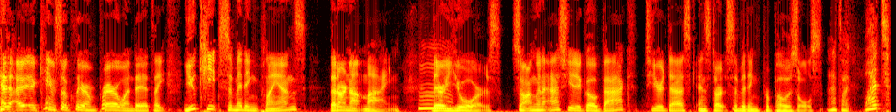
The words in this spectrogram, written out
and I, it came so clear in prayer one day. It's like you keep submitting plans that are not mine; they're yours. So I'm going to ask you to go back to your desk and start submitting proposals. And it's like, what?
